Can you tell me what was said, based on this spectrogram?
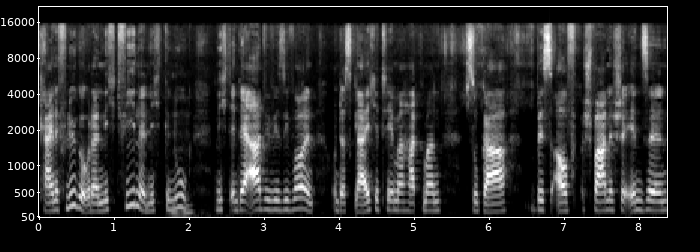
Keine Flüge oder nicht viele, nicht genug, mhm. nicht in der Art, wie wir sie wollen. Und das gleiche Thema hat man sogar bis auf spanische Inseln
